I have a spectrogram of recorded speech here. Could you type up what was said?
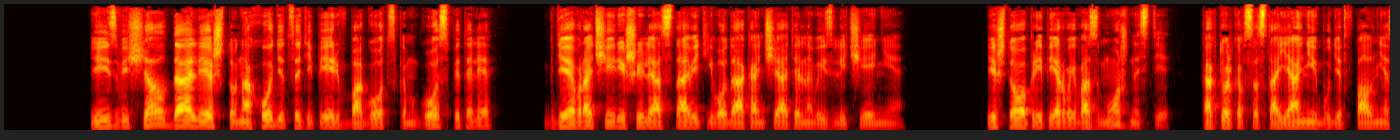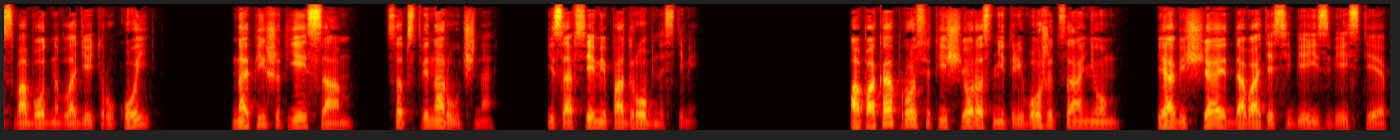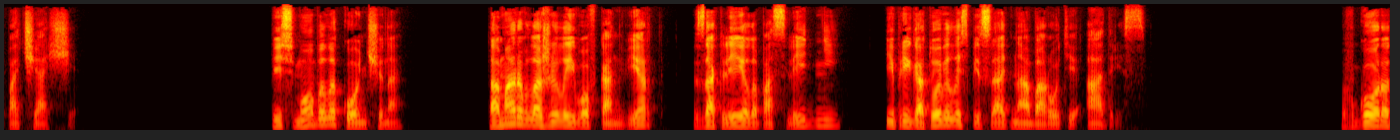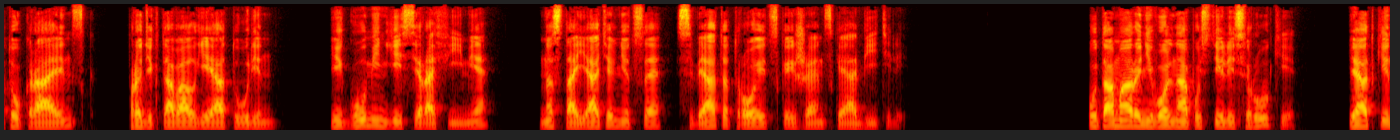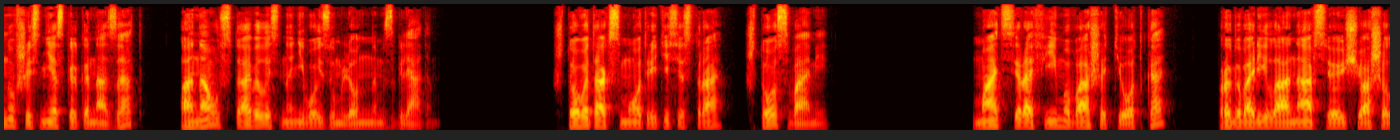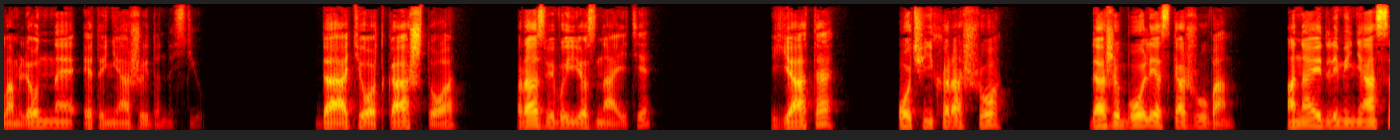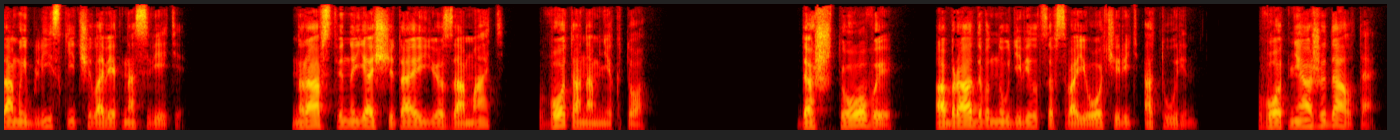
и извещал далее, что находится теперь в Боготском госпитале где врачи решили оставить его до окончательного излечения, и что при первой возможности, как только в состоянии будет вполне свободно владеть рукой, напишет ей сам, собственноручно и со всеми подробностями. А пока просит еще раз не тревожиться о нем и обещает давать о себе известия почаще. Письмо было кончено. Тамара вложила его в конверт заклеила последний и приготовилась писать на обороте адрес. В город Украинск продиктовал ей Атурин игуменье Серафиме, настоятельнице Свято-Троицкой женской обители. У Тамары невольно опустились руки, и откинувшись несколько назад, она уставилась на него изумленным взглядом. Что вы так смотрите, сестра? Что с вами? Мать Серафима ваша тетка?» проговорила она все еще ошеломленная этой неожиданностью. Да, тетка, а что? Разве вы ее знаете? Я-то очень хорошо. Даже более скажу вам, она и для меня самый близкий человек на свете. Нравственно я считаю ее за мать. Вот она мне кто. Да что вы, обрадованно удивился в свою очередь Атурин. Вот не ожидал-то.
